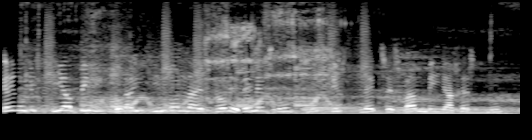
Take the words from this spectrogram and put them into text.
Energia Pintorai Timon la explore Teletrum, Let's Spam Villages Trum.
